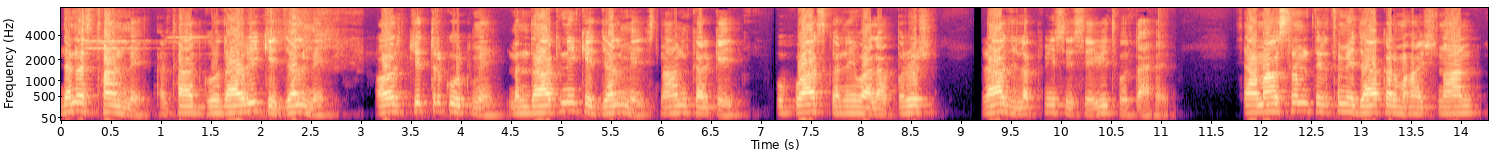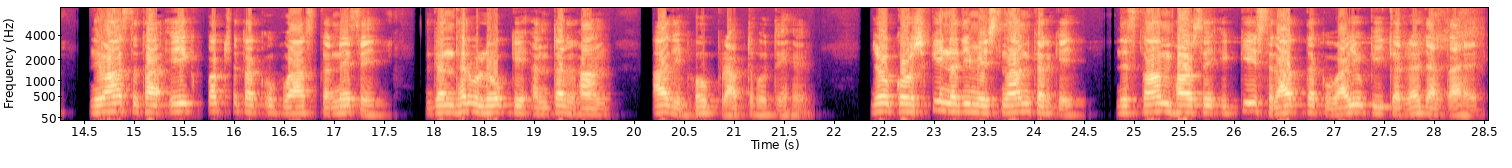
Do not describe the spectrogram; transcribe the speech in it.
जनस्थान में, अर्थात गोदावरी के जल में और चित्रकूट में, मंदाकिनी के जल में स्नान करके उपवास करने वाला पुरुष राजलक्ष्मी से सेवित होता है। श्यामाश्रम तीर्थ में जाकर वहाँ स्नान, निवास तथा एक पक्ष तक उपवास करने से गंधर्व लोक के अंतर्धान आदि भोग प्राप्त होते हैं। जो कौशिकी नदी में स्नान करके निष्काम भाव से 21 रात तक वायु पीकर रह जाता है,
